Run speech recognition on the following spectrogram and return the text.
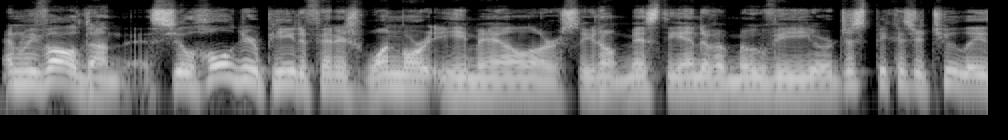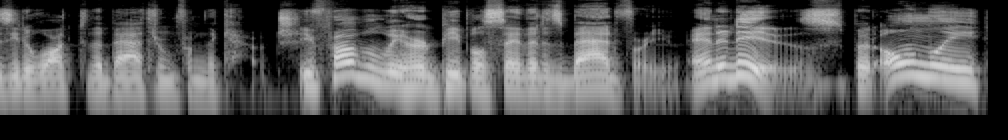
and we've all done this, you'll hold your pee to finish one more email, or so you don't miss the end of a movie, or just because you're too lazy to walk to the bathroom from the couch. You've probably heard people say that it's bad for you. And it is, but only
